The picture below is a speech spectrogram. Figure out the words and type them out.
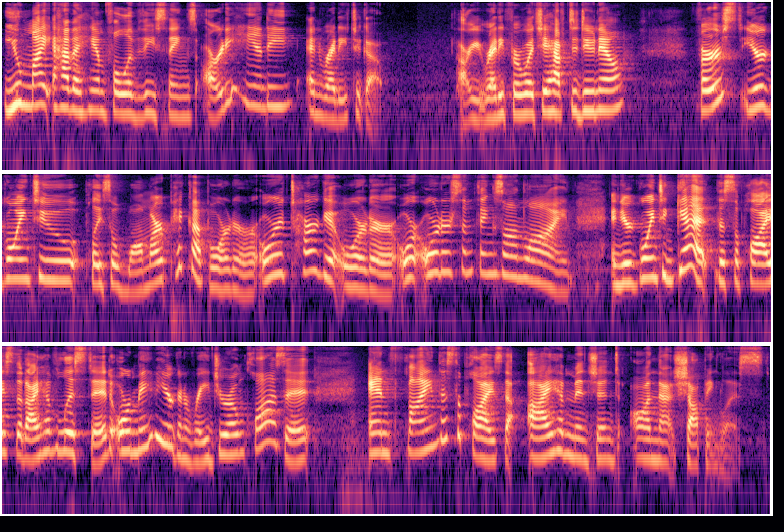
you might have a handful of these things already handy and ready to go. Are you ready for what you have to do now? First, you're going to place a Walmart pickup order or a Target order or order some things online. And you're going to get the supplies that I have listed, or maybe you're going to raid your own closet and find the supplies that I have mentioned on that shopping list.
